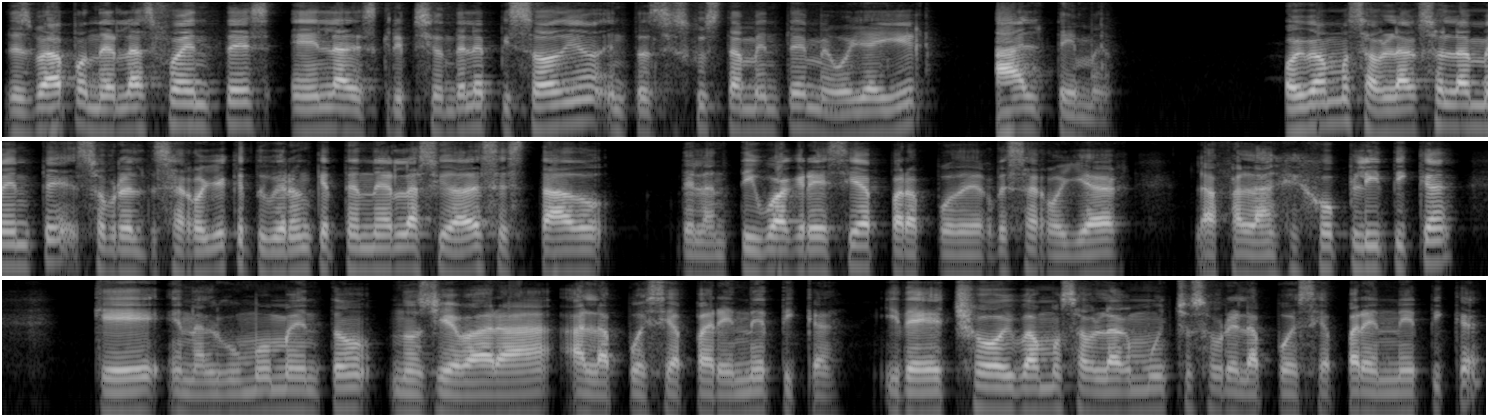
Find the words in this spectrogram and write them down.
Les voy a poner las fuentes en la descripción del episodio, entonces justamente me voy a ir al tema. Hoy vamos a hablar solamente sobre el desarrollo que tuvieron que tener las ciudades-estado de la antigua Grecia para poder desarrollar la falange hoplítica que en algún momento nos llevará a la poesía parenética. Y de hecho hoy vamos a hablar mucho sobre la poesía parenética.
